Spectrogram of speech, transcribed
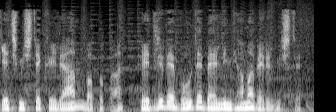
geçmişte Kylian Mbappe'pa, Pedri ve Jude Bellingham'a verilmişti.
